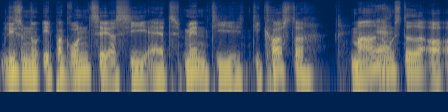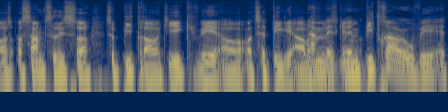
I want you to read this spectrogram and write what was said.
Ligesom nu et par grunde til at sige, at mænd, de, de koster meget ja. nogle steder, og, og, og samtidig så, så bidrager de ikke ved at, at tage del i arbejdsfællesskabet. Ja, men, men bidrager jo ved, at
